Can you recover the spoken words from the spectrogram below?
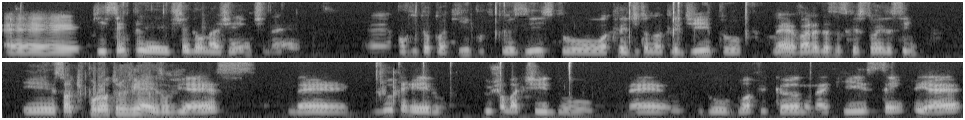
é, que sempre chegam na gente, né, é, por que, que eu tô aqui, por que, que eu existo, acredito ou não acredito, né, várias dessas questões assim, e só que por outro viés, um viés, né, do terreiro, do chão batido, né, do, do africano, né, que sempre é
